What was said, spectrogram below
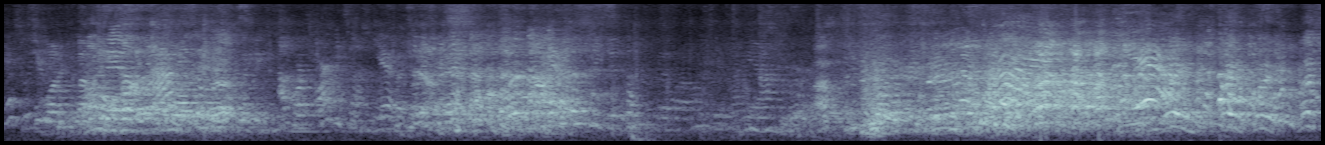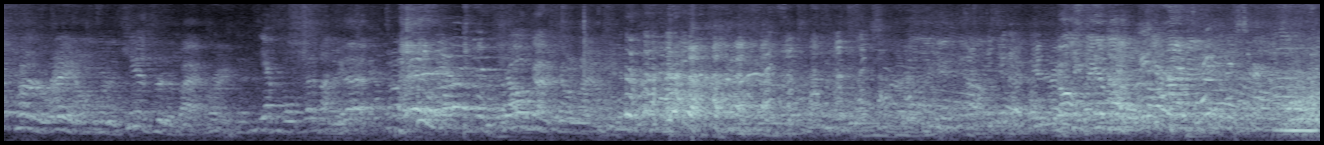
Yes, do we you do. want to come I'm up? gonna turn it around. I work Arkansas. Yeah. Wait, wait, wait, let's turn around where the kids are in the background. Yep, we'll put them up here. Yeah. Y'all gotta come around here. Everybody.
